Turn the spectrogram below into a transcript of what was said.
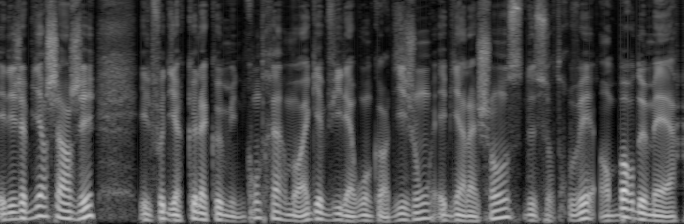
est déjà bien chargé. Il faut dire que la commune, contrairement à Guebwiller ou encore Dijon, eh bien a la chance de se retrouver en bord de mer.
